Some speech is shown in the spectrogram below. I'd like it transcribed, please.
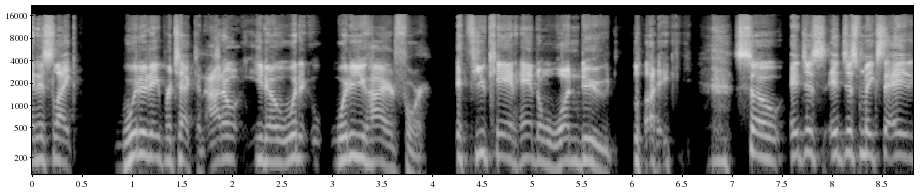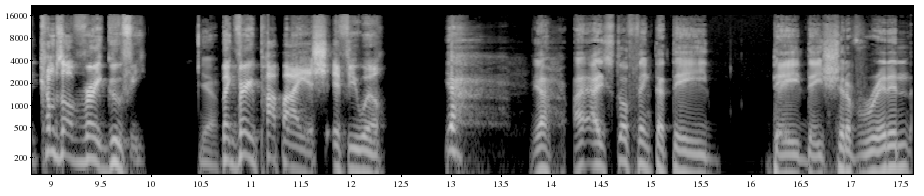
And it's like, what are they protecting? I don't, you know, what what are you hired for? If you can't handle one dude, like so it just it just makes it comes off very goofy. Yeah. Like very Popeye-ish, if you will. Yeah. Yeah, I, I still think that they they they should have ridden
